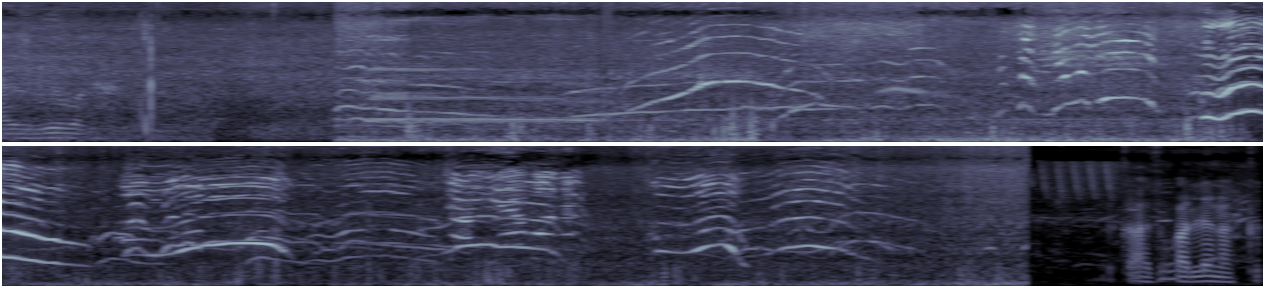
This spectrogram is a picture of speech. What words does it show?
काही व्ह्यू बघा काजू वाढले नाक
